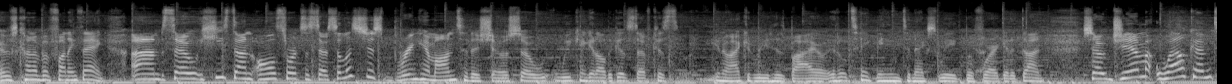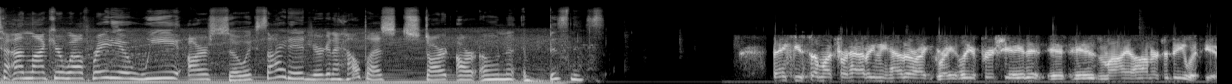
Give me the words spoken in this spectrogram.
It was kind of a funny thing. Um, so he's done all sorts of stuff. So let's just bring him onto the show so we can get all the good stuff because, you know, I could read his bio. It'll take me into next week before I get it done. So, Jim, welcome to Unlock Your Wealth Radio. We are so excited. You're going to help us start our own business. Thank you so much for having me, Heather. I greatly appreciate it. It is my honor to be with you.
